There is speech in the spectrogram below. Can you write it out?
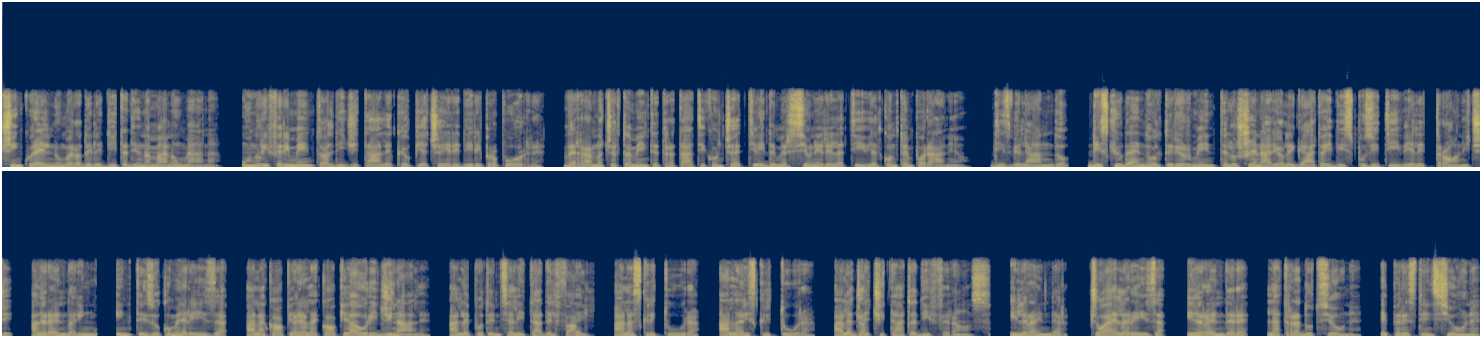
5 è il numero delle dita di una mano umana. Un riferimento al digitale che ho piacere di riproporre. Verranno certamente trattati concetti ed emersioni relativi al contemporaneo, disvelando, dischiudendo ulteriormente lo scenario legato ai dispositivi elettronici, al rendering, inteso come resa, alla copia e alla copia originale, alle potenzialità del file, alla scrittura, alla riscrittura, alla già citata difference, il render, cioè la resa, il rendere, la traduzione, e per estensione,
